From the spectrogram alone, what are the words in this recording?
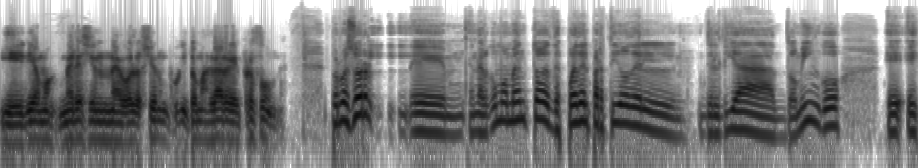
y digamos merecen una evaluación un poquito más larga y profunda. Profesor, eh, en algún momento después del partido del, del día domingo, eh, eh,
